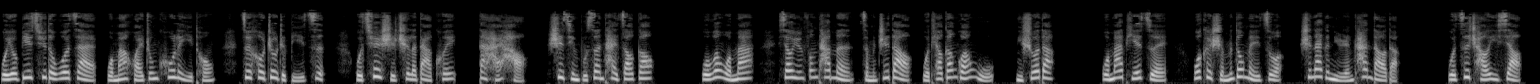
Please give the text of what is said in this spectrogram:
我又憋屈的窝在我妈怀中哭了一通，最后皱着鼻子，我确实吃了大亏，但还好，事情不算太糟糕。我问我妈，肖云峰他们怎么知道我跳钢管舞？你说的。我妈撇嘴，我可什么都没做，是那个女人看到的。我自嘲一笑，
